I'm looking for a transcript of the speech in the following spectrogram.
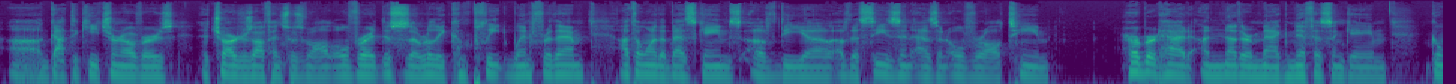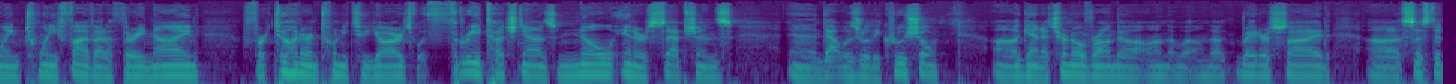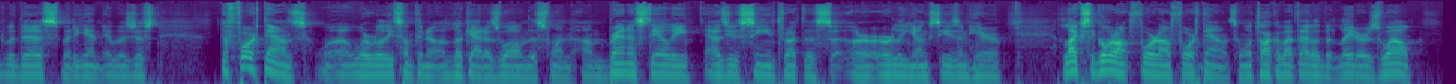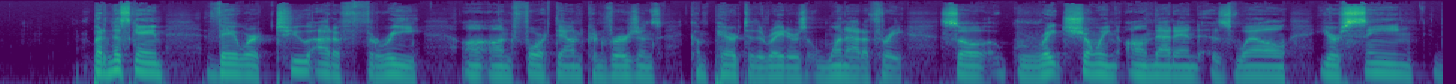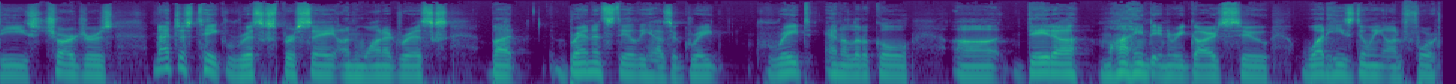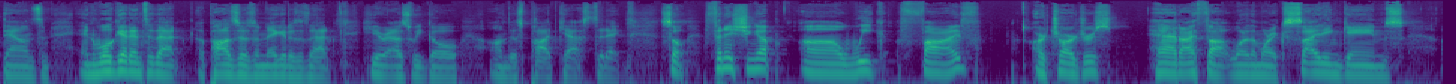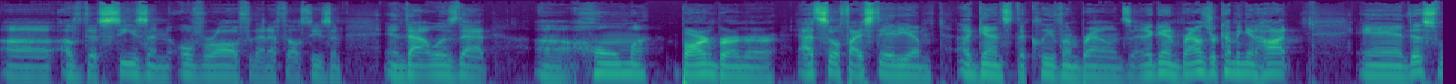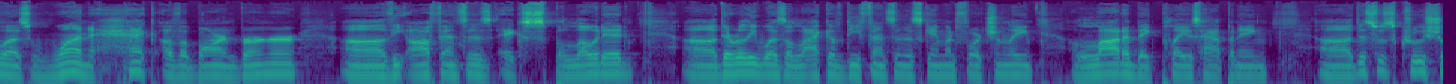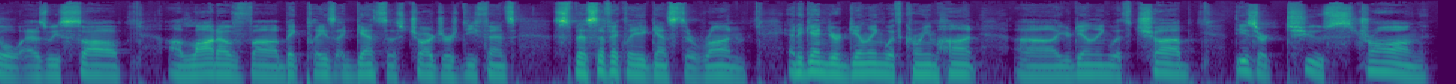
Uh, got the key turnovers. The Chargers offense was all over it. This was a really complete win for them. I thought one of the best games of the uh, of the season as an overall team. Herbert had another magnificent game, going 25 out of 39 for 222 yards with three touchdowns, no interceptions, and that was really crucial. Uh, again, a turnover on the on the on the Raiders side uh, assisted with this, but again, it was just the fourth downs uh, were really something to look at as well in this one. Um, Brandon Staley, as you've seen throughout this uh, early young season here, likes to go for it on fourth downs, and we'll talk about that a little bit later as well. But in this game, they were two out of three on fourth down conversions compared to the Raiders, one out of three. So great showing on that end as well. You're seeing these Chargers not just take risks per se, unwanted risks, but Brandon Staley has a great, great analytical uh, data mind in regards to what he's doing on fourth downs. And, and we'll get into that, uh, positives and negatives of that here as we go on this podcast today. So, finishing up uh, week five, our Chargers had, I thought, one of the more exciting games uh, of the season overall for the NFL season. And that was that uh, home barn burner at SoFi Stadium against the Cleveland Browns. And again, Browns were coming in hot and this was one heck of a barn burner. Uh, the offenses exploded. Uh, there really was a lack of defense in this game, unfortunately. A lot of big plays happening. Uh, this was crucial as we saw a lot of uh, big plays against this Chargers defense, specifically against the run. And again, you're dealing with Kareem Hunt, uh, you're dealing with Chubb. These are two strong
